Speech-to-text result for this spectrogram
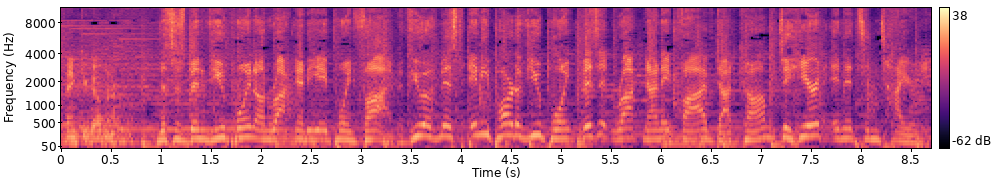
Thank you, Governor. This has been Viewpoint on Rock 98.5. If you have missed any part of Viewpoint, visit rock985.com to hear it in its entirety.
